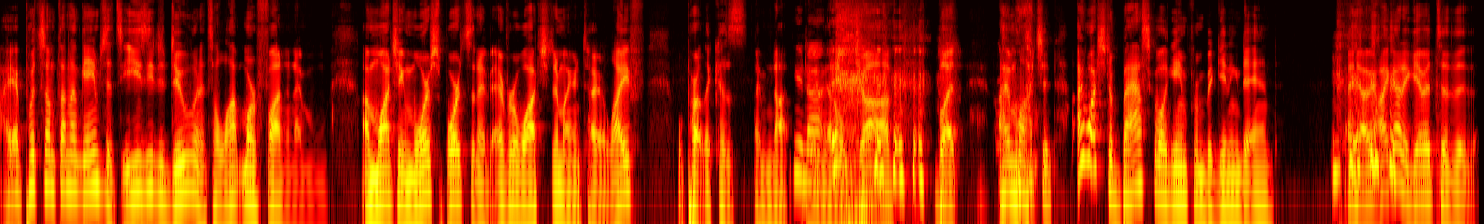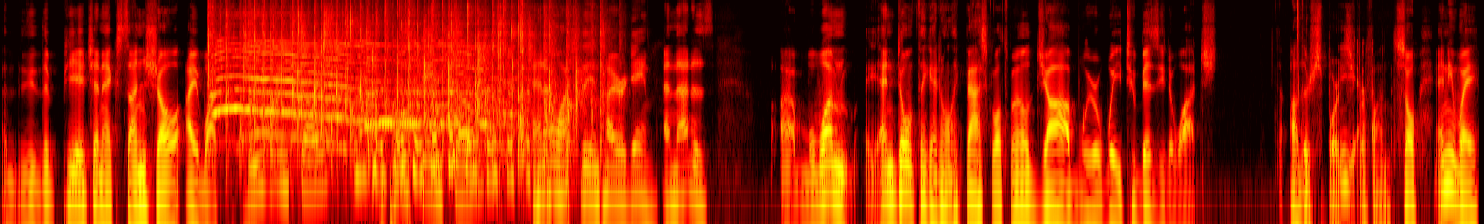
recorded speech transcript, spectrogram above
I put something on games. It's easy to do, and it's a lot more fun. And I'm I'm watching more sports than I've ever watched in my entire life. Well, partly because I'm not You're doing not that old job, but I'm watching. I watched a basketball game from beginning to end. And I, I got to give it to the, the the PHNX Sun Show. I watched the pregame show, the postgame show, and I watched the entire game. And that is uh, one. And don't think I don't like basketball. It's my old job. We were way too busy to watch other sports Yeah. for fun. So anyway,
